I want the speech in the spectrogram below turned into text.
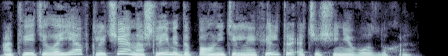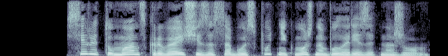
ответила я, включая на шлеме дополнительные фильтры очищения воздуха. Серый туман, скрывающий за собой спутник, можно было резать ножом.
